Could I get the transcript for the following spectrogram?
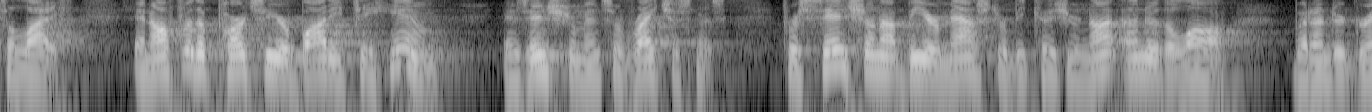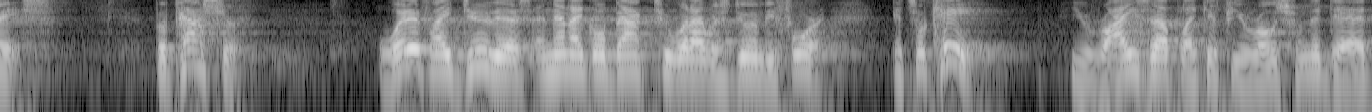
to life, and offer the parts of your body to him as instruments of righteousness. For sin shall not be your master, because you're not under the law, but under grace. But, Pastor, what if I do this and then I go back to what I was doing before? It's okay. You rise up like if you rose from the dead,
